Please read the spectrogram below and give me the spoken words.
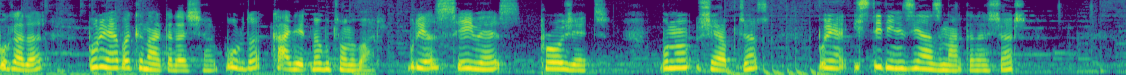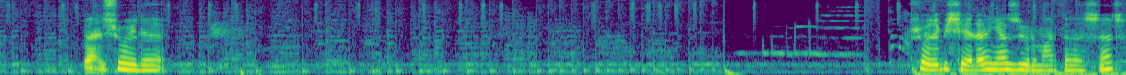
Bu kadar. Buraya bakın arkadaşlar. Burada kaydetme butonu var. Buraya Save as Project. Bunu şey yapacağız. Buraya istediğinizi yazın arkadaşlar. Ben şöyle şöyle bir şeyler yazıyorum arkadaşlar.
